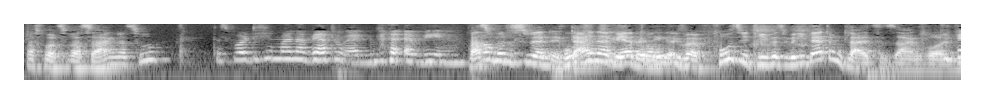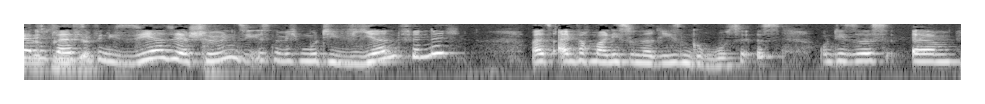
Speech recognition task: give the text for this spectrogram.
was wolltest du was sagen dazu? Das wollte ich in meiner Wertung erwähnen. Was würdest du denn in deiner Wertung über Positives über die Wertungsleiste sagen wollen? Die Blümchen? finde ich sehr, sehr schön. Sie ist nämlich motivierend, finde ich. Weil es einfach mal nicht so eine riesengroße ist. Und dieses, ähm,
